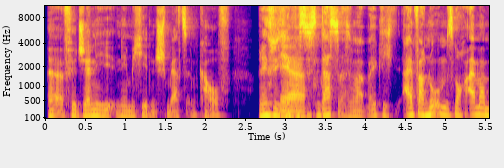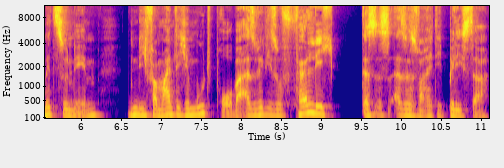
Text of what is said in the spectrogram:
äh, für Jenny nehme ich jeden Schmerz in Kauf. Und denkst du dir, Ja. was ist denn das? Also wirklich, einfach nur, um es noch einmal mitzunehmen, die vermeintliche Mutprobe. Also wirklich so völlig, das ist, also es war richtig billigster,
